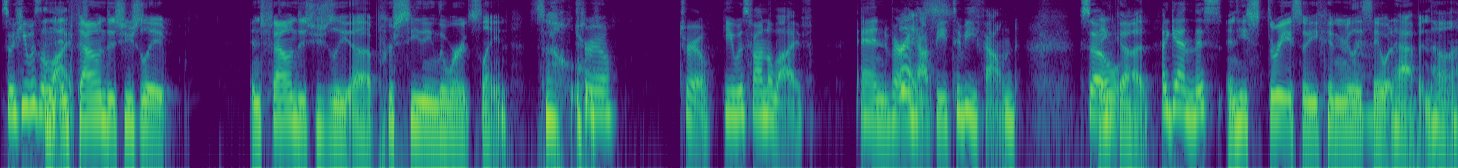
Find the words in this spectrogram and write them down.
So he was And- alive. And, found is usually, and found is usually uh, preceding the word slain. So True. True. He was found alive and very Nice. happy to be found. So Thank God. again, this And he's three, so you couldn't really say what happened, huh?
